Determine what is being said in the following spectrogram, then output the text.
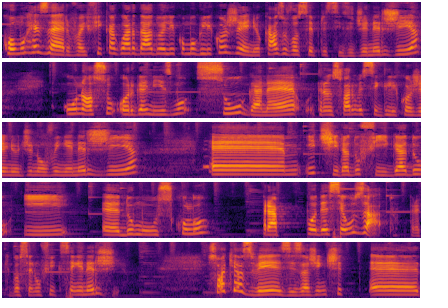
como reserva, e fica guardado ali como glicogênio. Caso você precise de energia, o nosso organismo suga, né, transforma esse glicogênio de novo em energia é, e tira do fígado e é, do músculo para poder ser usado, para que você não fique sem energia. Só que às vezes a gente é,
